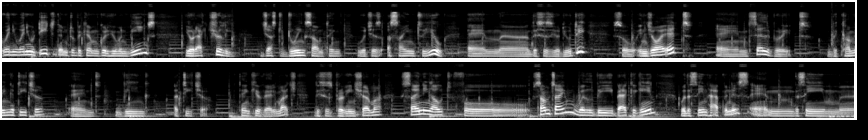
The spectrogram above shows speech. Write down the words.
when you when you teach them to become good human beings you're actually just doing something which is assigned to you and uh, this is your duty so enjoy it and celebrate becoming a teacher and being a teacher Thank you very much. This is Praveen Sharma signing out for some time. We'll be back again with the same happiness and the same uh,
